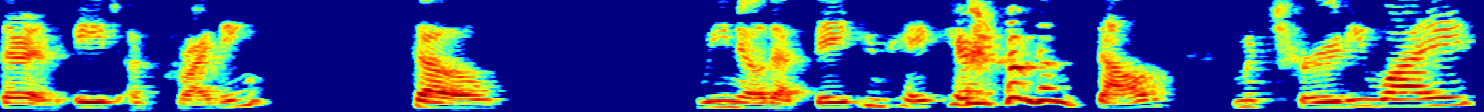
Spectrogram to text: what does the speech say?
They're at age of driving. So we know that they can take care of themselves maturity wise.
